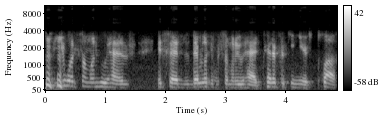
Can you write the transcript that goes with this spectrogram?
you want someone who has. It said they were looking for someone who had 10 or 15 years plus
